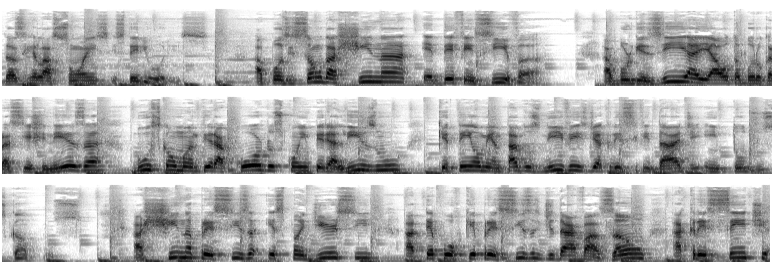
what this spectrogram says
das Relações Exteriores. A posição da China é defensiva a burguesia e a alta burocracia chinesa buscam manter acordos com o imperialismo que tem aumentado os níveis de agressividade em todos os campos. A China precisa expandir-se, até porque precisa de dar vazão à crescente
